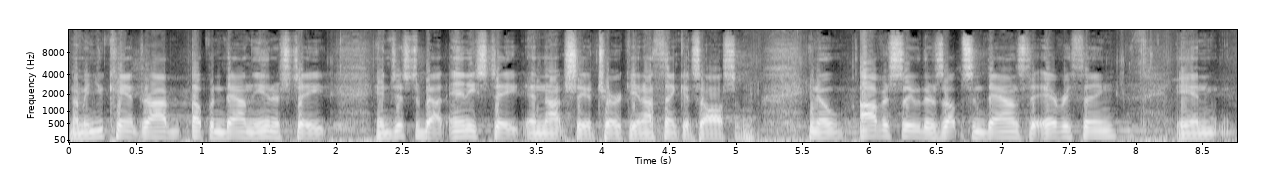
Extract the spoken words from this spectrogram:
I mean, you can't drive up and down the interstate in just about any state and not see a turkey, and I think it's awesome. You know, obviously, there's ups and downs to everything, and,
